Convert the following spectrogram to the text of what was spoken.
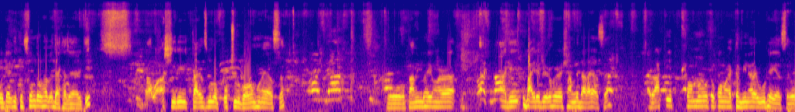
ওইটা আর কি খুব সুন্দরভাবে দেখা যায় আর কি। বাবা, সিঁড়ির টাইলসগুলো প্রচুর গরম হয়ে আছে। তো তামিম ভাই ওনারা আগে বাইরে বের হয়ে সামনে দাঁড়ায় আছে। রাকিব সম্ভবত কোনো একটা মিনারে উঠে গেছে, ও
